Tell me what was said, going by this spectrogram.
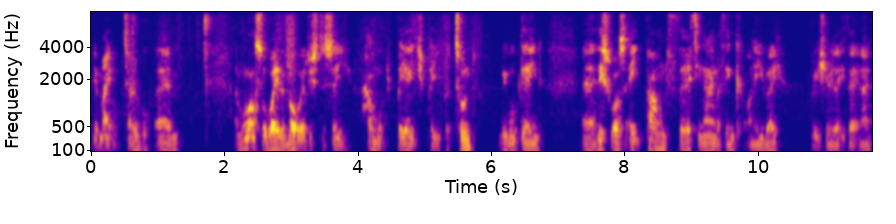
it might look terrible um, and we'll also weigh the motor just to see how much BHP per ton we will gain uh, this was £8.39 I think on eBay pretty sure it's 8.39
